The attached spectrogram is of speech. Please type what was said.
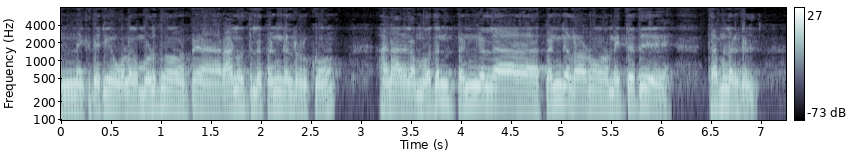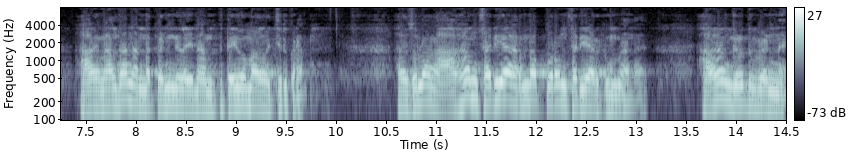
இன்னைக்கு தெரியும் உலகம் முழுதும் இராணுவத்தில் ராணுவத்தில் பெண்கள் இருக்கும். ஆனால் அதில் முதல் பெண்கள் பெண்கள் ராணுவம் அமைத்தது தமிழர்கள். அதனால தான் அந்த பெண்களை நாம் தெய்வமாக வச்சிருக்கிறோம். அதை சொல்லுவாங்க அகம் சரியாக இருந்தால் புறம் சரியாக இருக்கும் நான் அகங்கிறது பெண்ணு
